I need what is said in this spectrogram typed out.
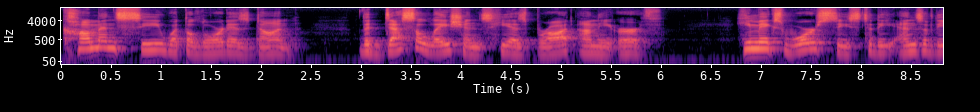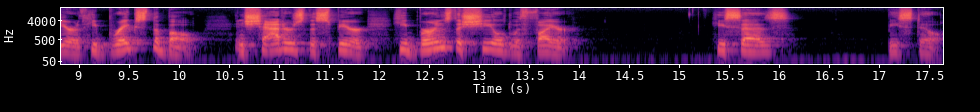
Come and see what the Lord has done the desolations he has brought on the earth. He makes war cease to the ends of the earth. He breaks the bow and shatters the spear. He burns the shield with fire. He says, Be still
